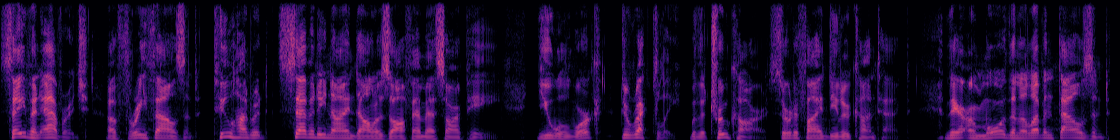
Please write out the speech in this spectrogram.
save an average of $3,279 off MSRP. You will work directly with a TrueCar certified dealer contact. There are more than 11,000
